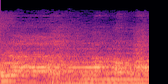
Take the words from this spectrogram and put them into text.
love.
